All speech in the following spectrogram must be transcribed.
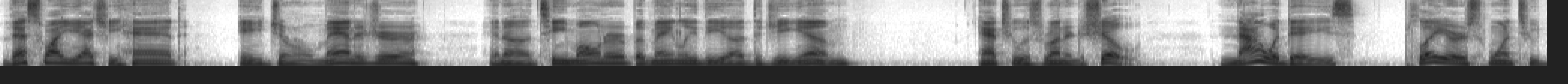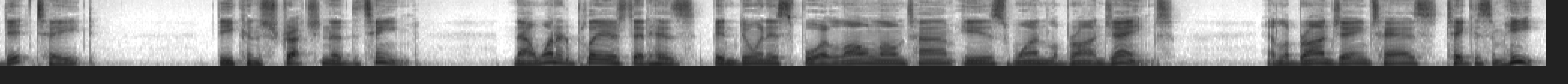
That's why you actually had a general manager and a team owner, but mainly the uh, the GM actually was running the show. Nowadays, players want to dictate the construction of the team. Now, one of the players that has been doing this for a long, long time is one LeBron James. And LeBron James has taken some heat.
